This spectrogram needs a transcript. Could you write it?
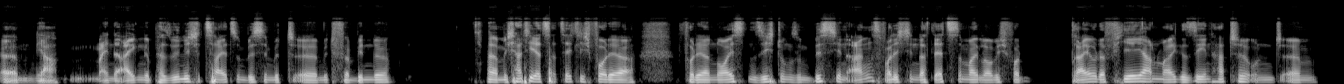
ähm, ja meine eigene persönliche Zeit so ein bisschen mit, äh, mit verbinde ähm, ich hatte jetzt tatsächlich vor der, vor der neuesten Sichtung so ein bisschen Angst, weil ich den das letzte Mal, glaube ich, vor drei oder vier Jahren mal gesehen hatte und ähm,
